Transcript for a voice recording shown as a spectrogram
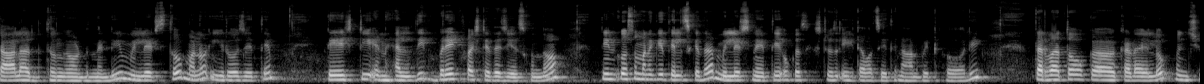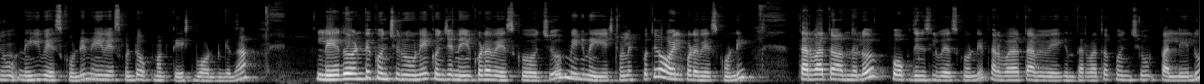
చాలా అద్భుతంగా ఉంటుందండి. మిల్లెట్స్తో మనం ఈరోజైతే టేస్టీ అండ్ హెల్దీ బ్రేక్ఫాస్ట్ అయితే చేసుకుందాం. దీనికోసం మనకి తెలుసు కదా మిల్లెట్స్ని అయితే ఒక సిక్స్ టు ఎయిట్ అవర్స్ అయితే నానబెట్టుకోవాలి. తర్వాత ఒక కడాయిలో కొంచెం నెయ్యి వేసుకోండి. నెయ్యి వేసుకుంటే ఉప్మాకి టేస్ట్ బాగుంటుంది కదా. లేదు అంటే కొంచెం నూనె కొంచెం నెయ్యి కూడా వేసుకోవచ్చు. మీకు నెయ్యి ఇష్టం లేకపోతే ఆయిల్ కూడా వేసుకోండి. తర్వాత అందులో పోపు దినుసులు వేసుకోండి. తర్వాత అవి వేగిన తర్వాత కొంచెం పల్లీలు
